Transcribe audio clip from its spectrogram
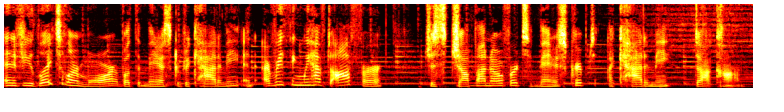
And if you'd like to learn more about the Manuscript Academy and everything we have to offer, just jump on over to manuscriptacademy.com.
